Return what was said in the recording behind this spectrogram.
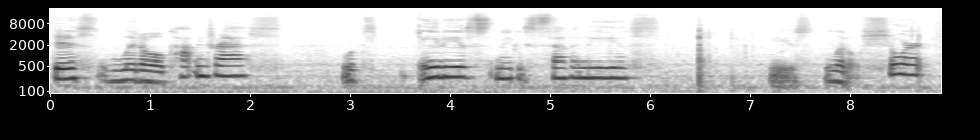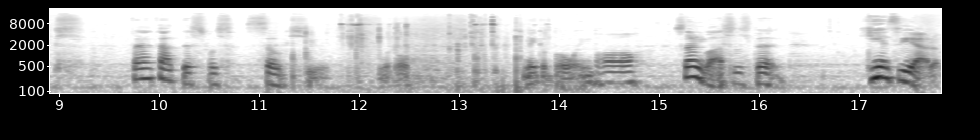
This little cotton dress looks 80s, maybe 70s. These little shorts. But I thought this was so cute. Little, make a bowling ball. Sunglasses that you can't see out of.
